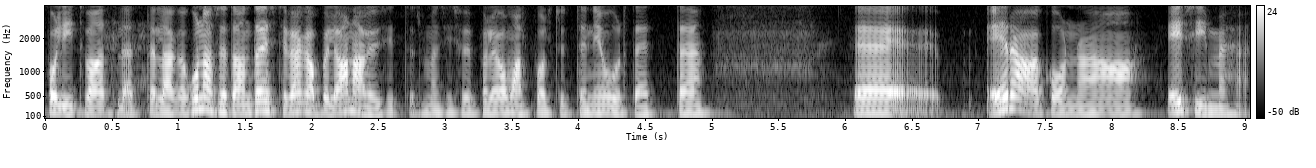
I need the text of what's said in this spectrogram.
poliitvaatlejatele, aga kuna seda on tõesti väga palju analüüsitud, ma siis võib-olla omalt poolt ütlen juurde, et äh, erakonna esimehe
